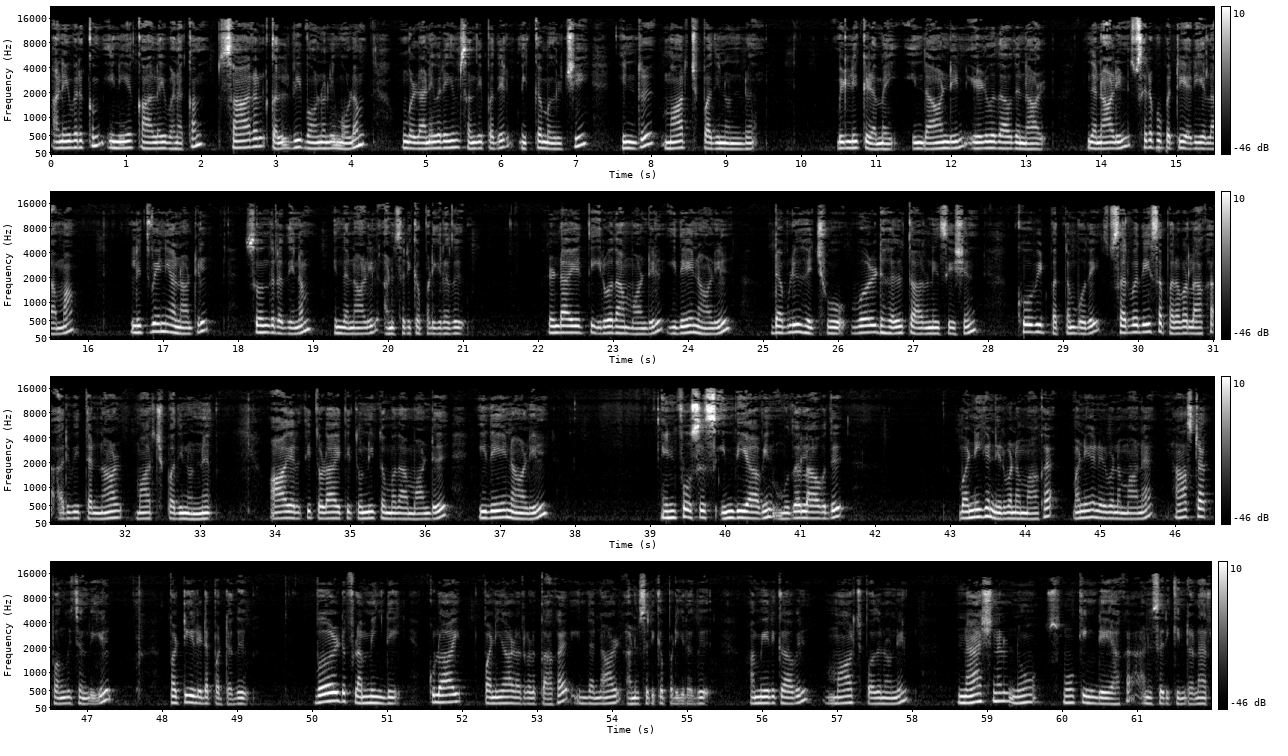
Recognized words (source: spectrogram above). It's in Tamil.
அனைவருக்கும் இனிய காலை வணக்கம். சாரல் கல்வி வானொலி மூலம் உங்கள் அனைவரையும் சந்திப்பதில் மிக்க மகிழ்ச்சி. இன்று மார்ச் பதினொன்று வெள்ளிக்கிழமை இந்த ஆண்டின் எழுபதாவது நாள். இந்த நாளின் சிறப்பு பற்றி அறியலாமா? லித்வேனியா நாட்டில் சுதந்திர தினம் இந்த நாளில் அனுசரிக்கப்படுகிறது. ரெண்டாயிரத்தி இருபதாம் ஆண்டில் இதே நாளில் W H O world health organisation covid பத்தொன்பதை சர்வதேச பரவலாக அறிவித்த நாள் மார்ச் பதினொன்று ஆயிரத்தி தொள்ளாயிரத்தி தொண்ணூத்தொன்பதாம் ஆண்டு இதே நாளில் இன்ஃபோசிஸ் இந்தியாவின் முதலாவது வணிக நிறுவனமாக வணிக நிறுவனமான நாஸ்டாக் பங்குச்சந்தையில் பட்டியலிடப்பட்டது. வேர்ல்டு ஃப்ளம்மிங் டே குழாய் பணியாளர்களுக்காக இந்த நாள் அனுசரிக்கப்படுகிறது. அமெரிக்காவில் மார்ச் பதினொன்றில் நேஷனல் நோ ஸ்மோக்கிங் டேயாக அனுசரிக்கின்றனர்.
